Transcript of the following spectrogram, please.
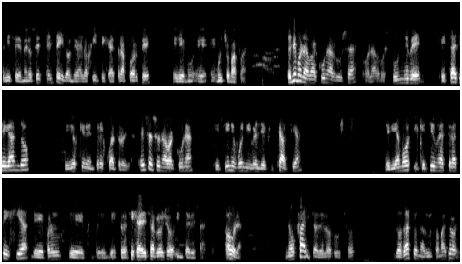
índice de menos 70 y donde la logística de transporte es, de eh, es mucho más fácil. Tenemos la vacuna rusa, o la Sputnik V, que está llegando, si Dios quiere, en 3-4 días. Esa es una vacuna que tiene buen nivel de eficacia, diríamos, y que tiene una estrategia de, de- de estrategia de desarrollo interesante. Ahora, nos falta de los rusos los datos en adultos mayores.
